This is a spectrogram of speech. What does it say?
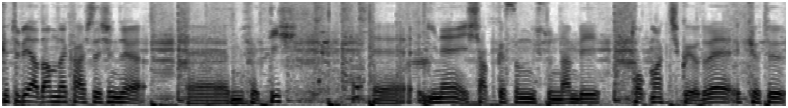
kötü bir adamla karşılaşınca e, müfettiş e, yine şapkasının üstünden bir tokmak çıkıyordu ve kötü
